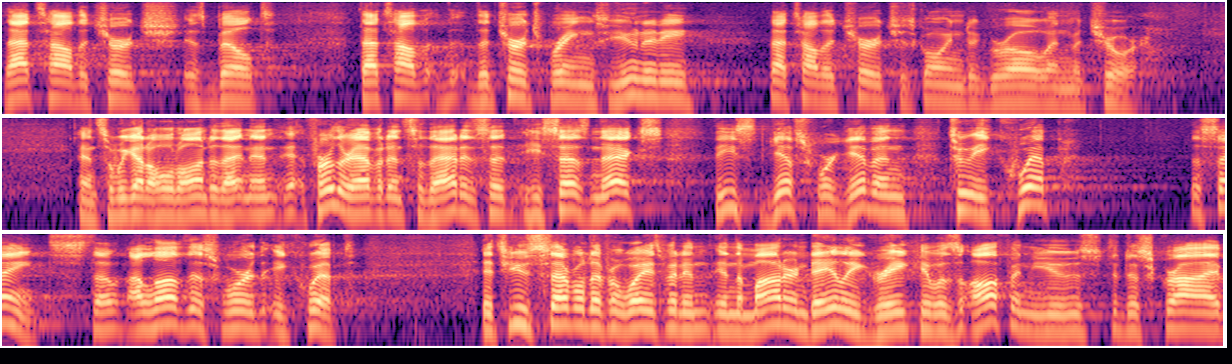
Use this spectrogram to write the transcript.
That's how the church is built. That's how the church brings unity. That's how the church is going to grow and mature. And so we got to hold on to that. And further evidence of that is that he says next, these gifts were given to equip the saints. So I love this word equipped. It's used several different ways, but in, in the modern daily Greek, it was often used to describe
